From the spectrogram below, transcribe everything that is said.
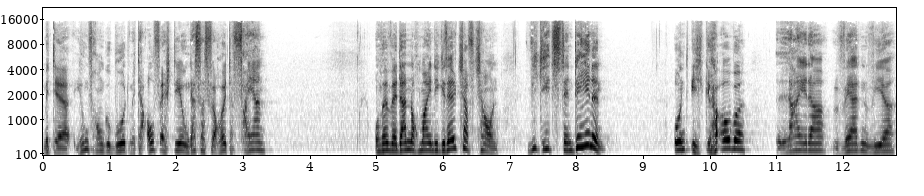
mit der Jungfrauengeburt, mit der Auferstehung, das, was wir heute feiern. Und wenn wir dann noch mal in die Gesellschaft schauen, wie geht es denn denen? Und ich glaube, leider werden wir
